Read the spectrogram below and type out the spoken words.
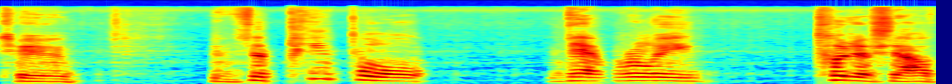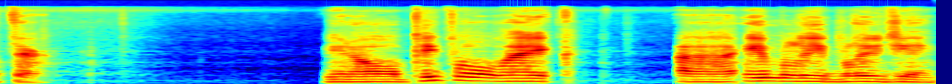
to the people that really put us out there. You know, people like uh, Emily Blue Jay,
